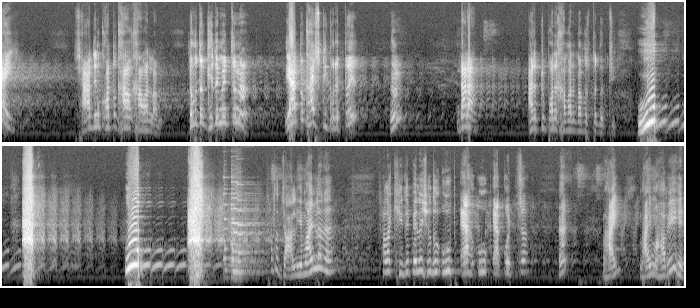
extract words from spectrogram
এই সারাদিন কত খাওয়া খাওয়ালাম? তবু তোর খেতে মিটছে না। এত খাস কি করে তুই? হুম? দাঁড়া, আর একটু পরে খাবার ব্যবস্থা করছি। তো জ্বালিয়ে মারল রে। শালা খিদে পেলে শুধু উপ, এহ, উপ এক করছে। হ্যাঁ? ভাই ভাই মহাবীর,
